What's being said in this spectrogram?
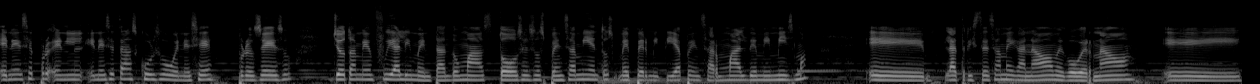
en, ese, en, ese transcurso o en ese proceso, yo también fui alimentando más todos esos pensamientos, me permitía pensar mal de mí misma, eh, la tristeza me ganaba, me gobernaba, eh,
